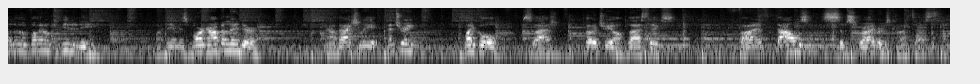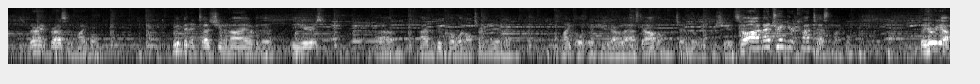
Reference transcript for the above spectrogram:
Hello, vinyl community. My name is Mark Oppenlander, and I'm actually entering Michael slash Poetry on Plastics 5,000 subscribers contest. It's very impressive, Michael. We've been in touch, you and I, over the, the years. Um, I have a group called One Alternative, and Michael reviewed our last album, which I really appreciate. So I'm entering your contest, Michael. So here we go.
